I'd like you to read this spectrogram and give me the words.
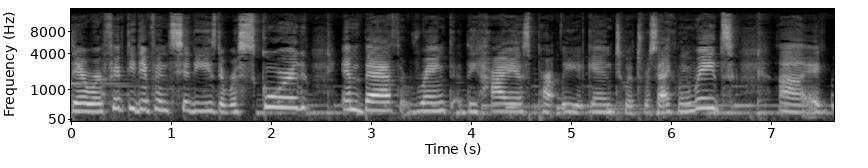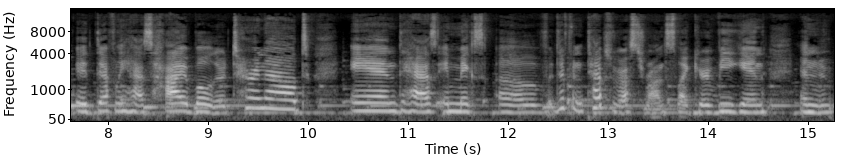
there were 50 different cities that were scored, and Bath ranked the highest, partly again to its recycling rates. Uh, it, it definitely has high voter turnout and has a mix of different types of restaurants, like your vegan and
